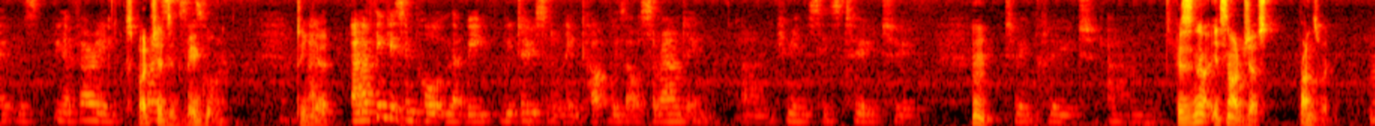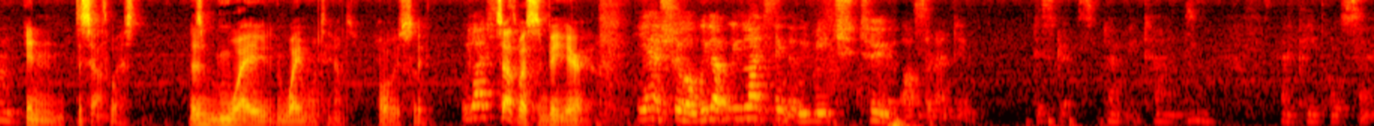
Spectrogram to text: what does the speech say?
it was yeah, very. A big one to And, get. and I think it's important that we, we do sort of link up with our surrounding um, communities too to Hmm. to include. Um, Because it's not. It's not just Brunswick Hmm. in the southwest. There's way way more towns. Obviously, we like southwest is a big area. Yeah, sure. We like we like to think that we reach to our surrounding districts, don't we, towns and, and people. So um,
